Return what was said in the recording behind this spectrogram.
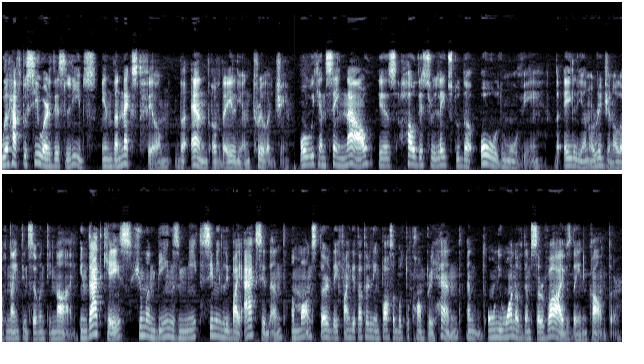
We'll have to see where this leads in the next film, the end of the Alien trilogy. All we can say now is how this relates to the old movie, the Alien original of 1979. In that case, human beings meet, seemingly by accident, a monster they find it utterly impossible to comprehend, and only one of them survives the encounter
